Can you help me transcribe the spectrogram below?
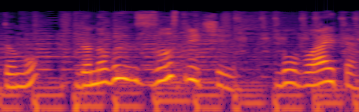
Тому до нових зустрічей! Бувайте!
